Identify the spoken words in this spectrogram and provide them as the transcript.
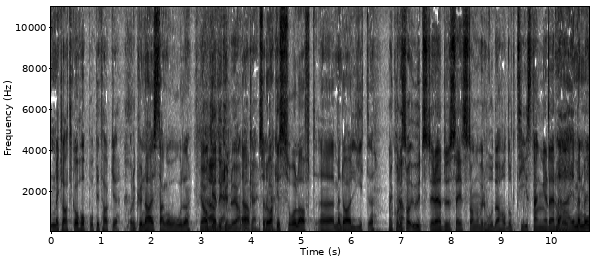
vi klarte ikke å hoppe opp i taket, og du kunne ha en stang over hodet. Ja, ok, Ja, det kunne du, ja. Ja, Ok, så det var ikke så lavt, eh, men det var lite. Men hvordan var utstyret? Du sier stang over hodet. Hadde dere ti stenger der? Nei, men vi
